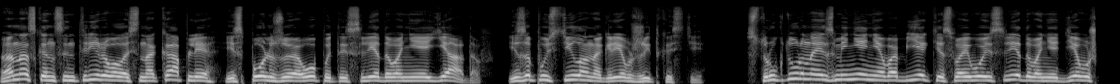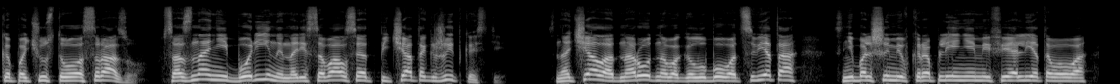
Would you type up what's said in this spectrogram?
Она сконцентрировалась на капле, используя опыт исследования ядов, и запустила нагрев жидкости. Структурное изменение в объекте своего исследования девушка почувствовала сразу. В сознании Борины нарисовался отпечаток жидкости. Сначала однородного голубого цвета с небольшими вкраплениями фиолетового –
